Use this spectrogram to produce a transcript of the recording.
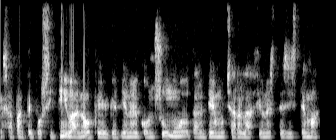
esa parte positiva ¿no? que, tiene el consumo. También tiene mucha relación este sistema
